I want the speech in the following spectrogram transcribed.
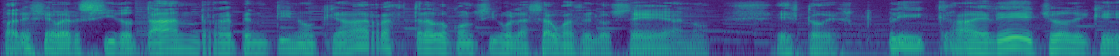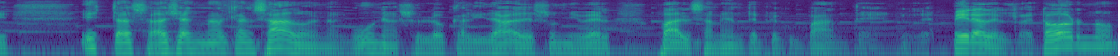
parece haber sido tan repentino que ha arrastrado consigo las aguas del océano. Esto explica el hecho de que éstas hayan alcanzado en algunas localidades un nivel falsamente preocupante. En la espera del retorno,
